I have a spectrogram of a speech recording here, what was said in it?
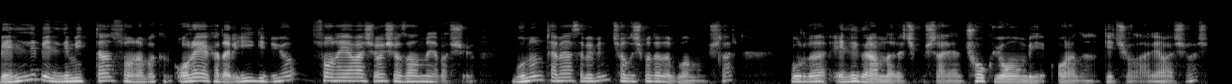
belli bir limitten sonra bakın oraya kadar iyi gidiyor. Sonra yavaş yavaş azalmaya başlıyor. Bunun temel sebebini çalışmada da bulamamışlar. Burada 50 gramlara çıkmışlar. Yani çok yoğun bir orana geçiyorlar yavaş yavaş.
